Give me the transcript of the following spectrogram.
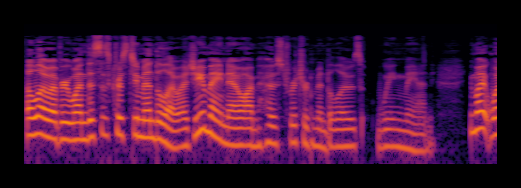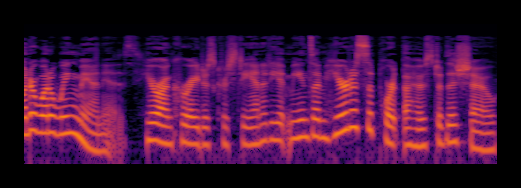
Hello, everyone. This is Christy Mendelow. As you may know, I'm host Richard Mendelow's Wingman. You might wonder what a wingman is. Here on Courageous Christianity, it means I'm here to support the host of this show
